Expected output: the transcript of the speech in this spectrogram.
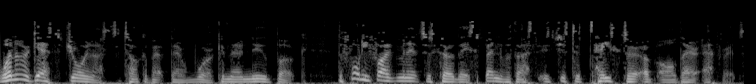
When our guests join us to talk about their work and their new book, the 45 minutes or so they spend with us is just a taster of all their efforts.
